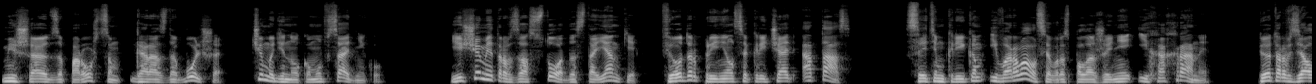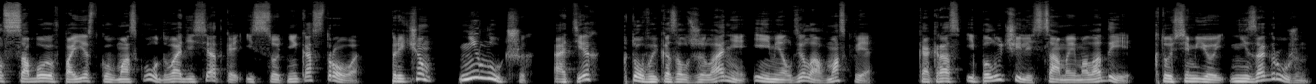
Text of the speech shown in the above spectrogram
мешают запорожцам гораздо больше, чем одинокому всаднику. Еще метров за сто до стоянки Федор принялся кричать «Атас!», с этим криком и ворвался в расположение их охраны. Петр взял с собою в поездку в Москву два десятка из сотни Кострова, причем не лучших, а тех, кто выказал желание и имел дела в Москве. Как раз и получились самые молодые, кто семьей не загружен.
